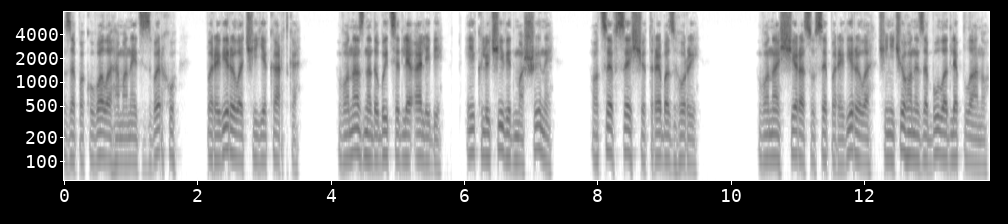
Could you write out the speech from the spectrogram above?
Запакувала гаманець зверху, перевірила, чи є картка. Вона знадобиться для алібі, і ключі від машини оце все, що треба згори. Вона ще раз усе перевірила, чи нічого не забула для плану,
